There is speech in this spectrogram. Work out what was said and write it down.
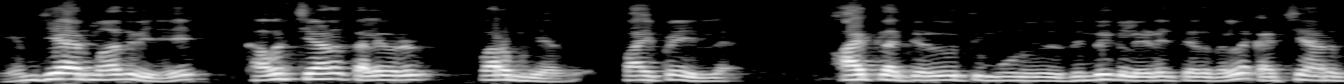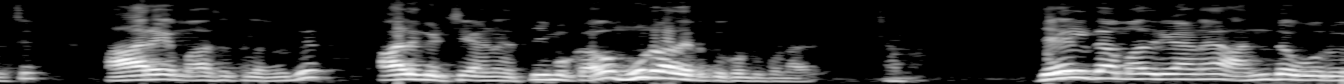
எம்ஜிஆர் மாதிரி கவர்ச்சியான தலைவர்கள் வர முடியாது. வாய்ப்பே இல்லை. ஆயிரத்தி தொள்ளாயிரத்தி எழுபத்தி மூணு திண்டுக்கல் இடைத்தேர்தலில் கட்சி ஆரம்பிச்சு ஆறே மாசத்துல வந்து ஆளுங்கட்சியான திமுகவை மூன்றாவது இடத்துக்கு கொண்டு போனார். ஜெயலலிதா மாதிரியான அந்த ஒரு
